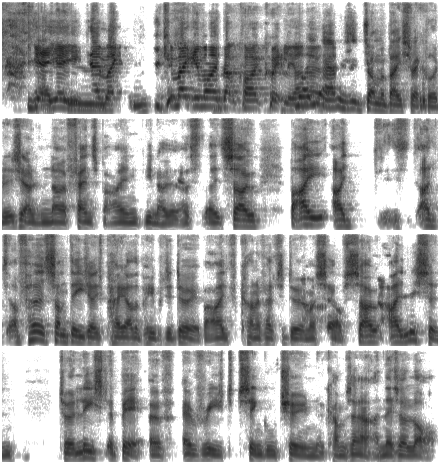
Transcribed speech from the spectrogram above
yeah, yeah, you can make you can make your mind up quite quickly. I Well, know. yeah, it's a drum and bass record. It's you know, no offense, but I, you know, so. But I, I, I've heard some DJs pay other people to do it, but I've kind of had to do it myself. So I listen to at least a bit of every single tune that comes out, and there's a lot.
